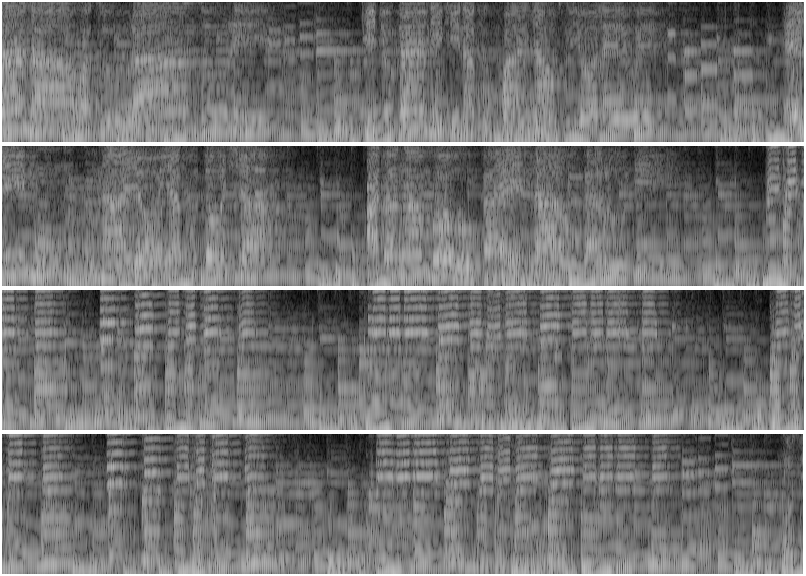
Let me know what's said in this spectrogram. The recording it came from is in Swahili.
wa sura nzuri, kitu gani kinakufanya usiolewe? Elimu unayo ya kutosha, hata ng'ambo ukaenda ukarudi.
